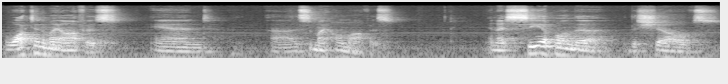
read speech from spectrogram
I walked into my office, and uh, this is my home office, and I see up on the, the shelves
